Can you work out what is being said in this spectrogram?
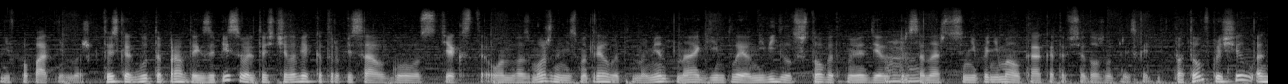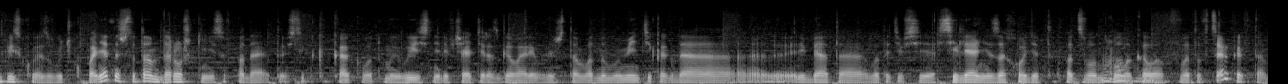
не в попад немножко. То есть как будто, правда, их записывали. То есть человек, который писал голос, текст, он, возможно, не смотрел в этот момент на геймплей. Он не видел, что в этот момент делает uh-huh. персонаж. То есть он не понимал, как как это все должно происходить. Потом включил английскую озвучку. Понятно, что там дорожки не совпадают. То есть, как вот мы выяснили в чате, разговаривали, что там в одном моменте, когда э, ребята, вот эти все селяне заходят под звон колокола в эту в церковь, там,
